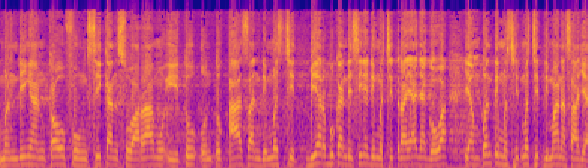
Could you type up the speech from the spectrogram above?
mendingan kau fungsikan suaramu itu untuk azan di masjid. Biar bukan di sini di masjid rayanya Goa yang penting masjid-masjid di mana saja.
